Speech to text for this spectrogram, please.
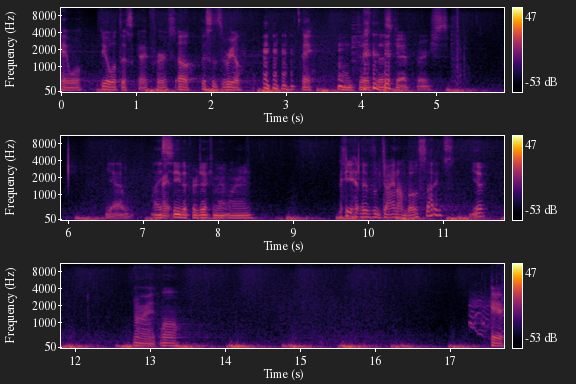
Okay, we'll deal with this guy first. Oh, this is real. hey. We'll deal with this guy first. Yeah, I Right. see the predicament we're in. Yeah, there's a giant on both sides? Yep. Alright, well. Here,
